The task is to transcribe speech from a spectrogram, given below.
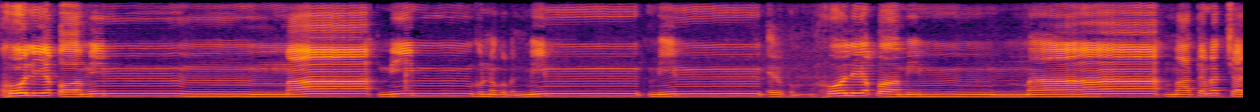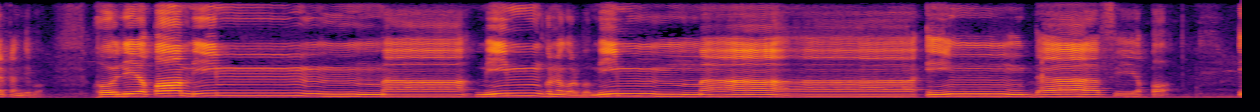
খলিক মিম মা মিম গুণ করবেন। মিম মিম এরকম। খলিক মিম মা, মাতে আমরা চার টান দেব। খলিক মিম মা, মিম গুণ করব। মিম মা ইং দাফিক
